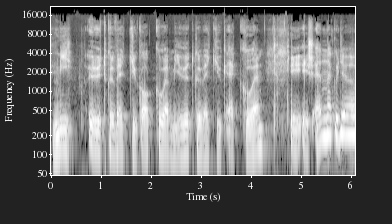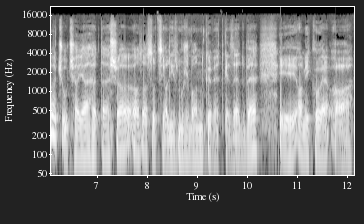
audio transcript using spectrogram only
Mi őt követjük akkor, mi őt követjük ekkor, és ennek ugye a csúcshajáhatása az a szocializmusban következett be, amikor a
